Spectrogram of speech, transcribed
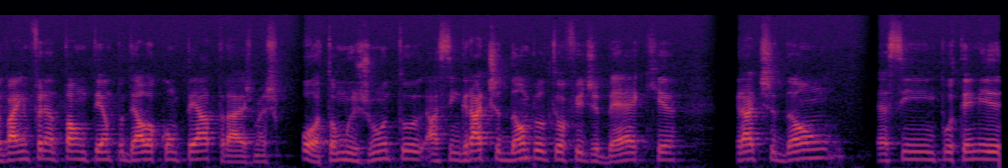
você vai enfrentar um tempo dela com o pé atrás. Mas, pô, tamo junto. Assim, gratidão pelo teu feedback. Gratidão, assim, por ter me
